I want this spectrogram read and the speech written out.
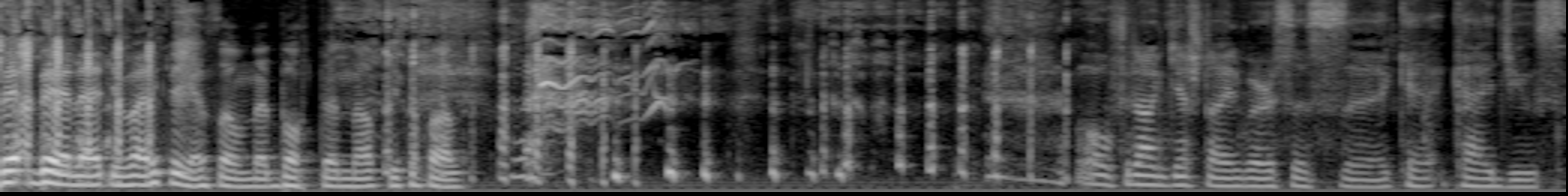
Det, det lät ju verkligen som botten-napp i så fall. Och Frankenstein versus uh, Ka- Kaijus.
